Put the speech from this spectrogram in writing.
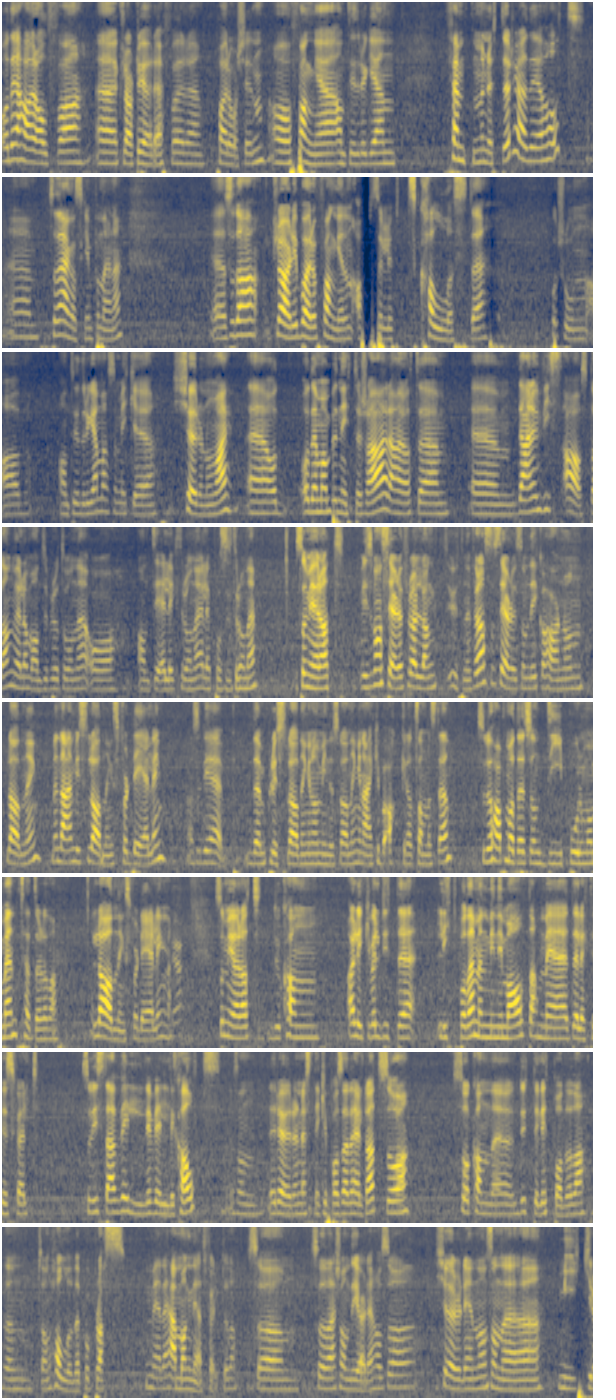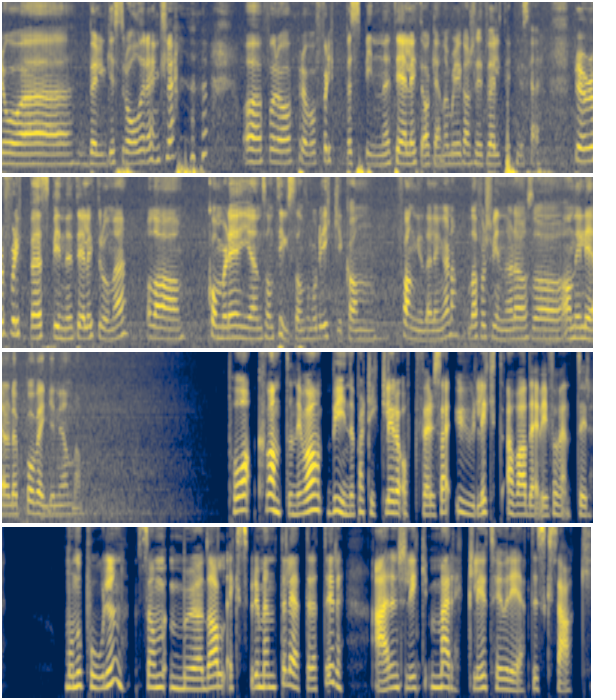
Og det har Alfa eh, klart å gjøre for et par år siden. Å fange antihydrogen 15 minutter tror jeg de har holdt. Eh, så det er ganske imponerende. Uh, så da klarer de bare å fange den absolutt kaldeste porsjonen av antihydrogen, da, som ikke kjører noen vei. Uh, og, og, det man benytter seg av, er at det er en viss avstand mellom antiprotone og antielektrone, eller positrone, som gjør at hvis man ser det fra langt utenfra, så ser det ut som det ikke har noen ladning. Men det er en viss ladningsfordeling. Altså de, den plussladningen og minusladningen er ikke på akkurat samme sted. Så du har på en måte et sånn dipolmoment, heter det da. Ladningsfordeling. Da. Som gjør at du kan allikevel dytte litt på det, men minimalt da, med et elektrisk felt. Så hvis det er veldig, veldig kaldt, sånn, rører nesten ikke på seg i det hele tatt, så, så kan det dytte litt på det, da. Den, sånn holde det på plass med det her magnetfeltet, da. Så, så det er sånn de gjør det. Og så kjører de inn noen sånne mikrobølgestråler, egentlig. for å prøve å flippe spinnet til elektronene Ok, nå blir det kanskje litt vel teknisk her. Prøver å flippe spinnet til elektronet, og da kommer det i en sånn tilstand hvor du ikke kan fange det lenger. Da, da forsvinner det, og så annihilerer det på veggen igjen. da. På kvantenivå begynner partikler å oppføre seg ulikt av hva det vi forventer. Monopolen, som Mødal-eksperimentet leter etter, er en slik merkelig teoretisk sak.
